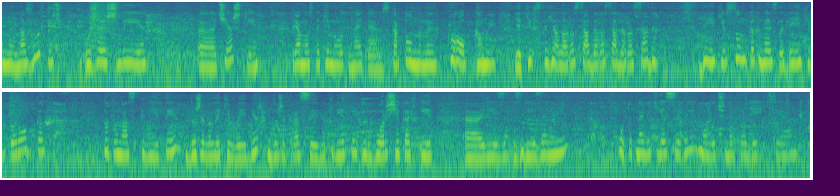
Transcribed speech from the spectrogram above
ну, назустріч вже йшли е, чешки прямо з такими, от, знаєте, з картонними коробками, в яких стояла розсада, розсада, розсада. Деякі в сумках несли, деякі в коробках. Тут у нас квіти, дуже великий вибір, дуже красиві квіти, і в горщиках, і е, різа- зрізані. О, тут навіть є сири, молочна продукція. Jako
